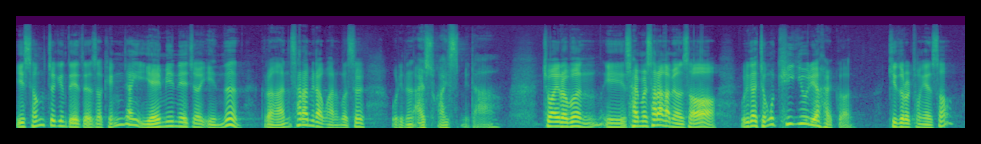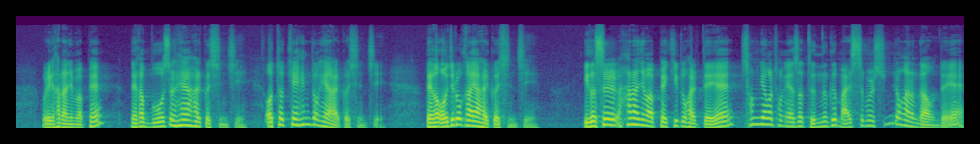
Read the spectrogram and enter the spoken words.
이 성적인 데에 대해서 굉장히 예민해져 있는 그러한 사람이라고 하는 것을 우리는 알 수가 있습니다. 좋아 여러분, 이 삶을 살아가면서 우리가 정말 귀 기울여야 할 것, 기도를 통해서 우리가 하나님 앞에 내가 무엇을 해야 할 것인지, 어떻게 행동해야 할 것인지, 내가 어디로 가야 할 것인지, 이것을 하나님 앞에 기도할 때에 성령을 통해서 듣는 그 말씀을 순종하는 가운데에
